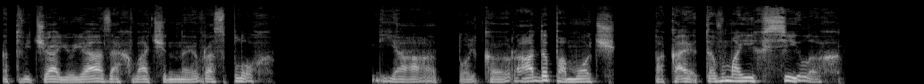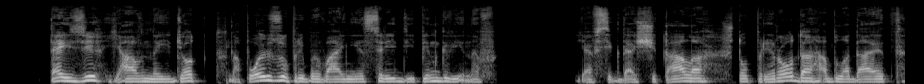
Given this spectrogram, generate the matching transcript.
Отвечаю я, захваченная врасплох. Я только рада помочь, пока это в моих силах. Дейзи явно идет на пользу пребывания среди пингвинов. Я всегда считала, что природа обладает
